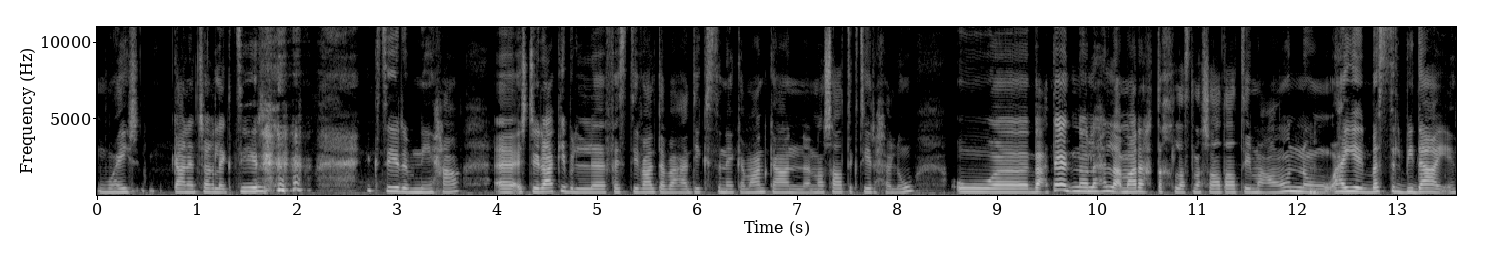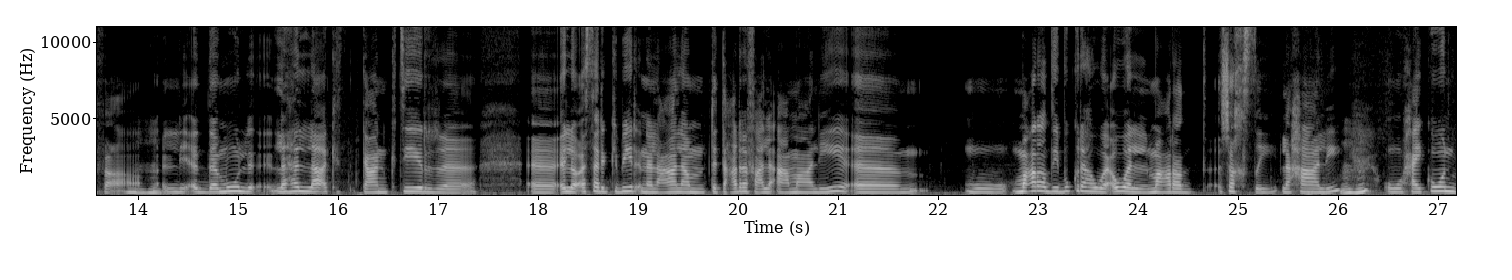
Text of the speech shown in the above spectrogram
وهي كانت شغلة كثير كثير منيحة. أه اشتراكي بالفستيفال تبع هديك السنة كمان كان نشاط كثير حلو. وبعتقد إنه لهلأ ما راح تخلص نشاطاتي معهم وهي بس البداية. فاللي قدموه لهلأ كان كتير آه، له أثر كبير إن العالم تتعرف على أعمالي. ومعرضي بكرة هو أول معرض شخصي لحالي. وحيكون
